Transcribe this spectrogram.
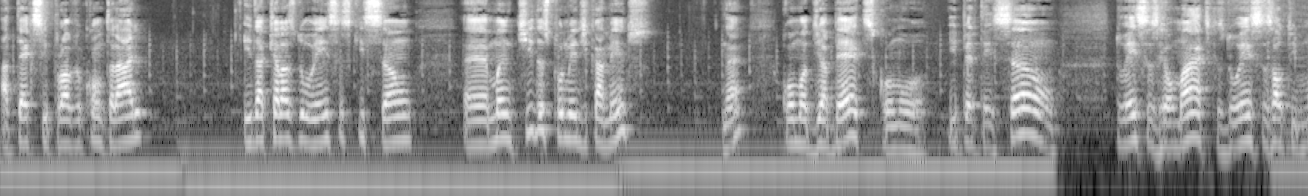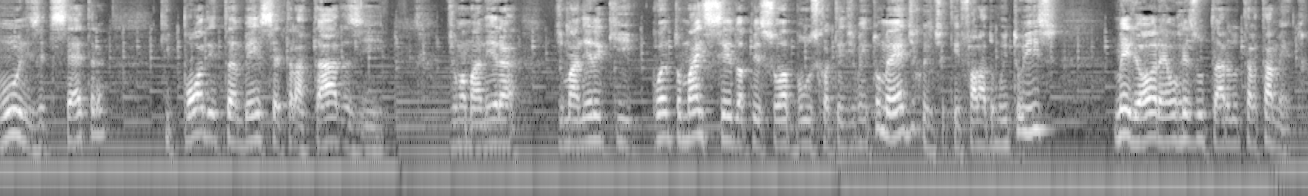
até que se prove o contrário, e daquelas doenças que são é, mantidas por medicamentos, né, como diabetes, como hipertensão, doenças reumáticas, doenças autoimunes, etc., que podem também ser tratadas e de uma maneira de maneira que quanto mais cedo a pessoa busca o atendimento médico, a gente tem falado muito isso, melhor é o resultado do tratamento.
